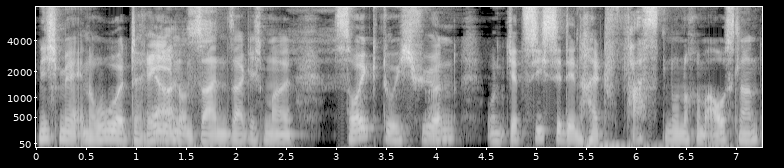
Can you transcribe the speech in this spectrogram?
nicht mehr in Ruhe drehen ja, und seinen, sag ich mal, Zeug durchführen und jetzt siehst du den halt fast nur noch im Ausland.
